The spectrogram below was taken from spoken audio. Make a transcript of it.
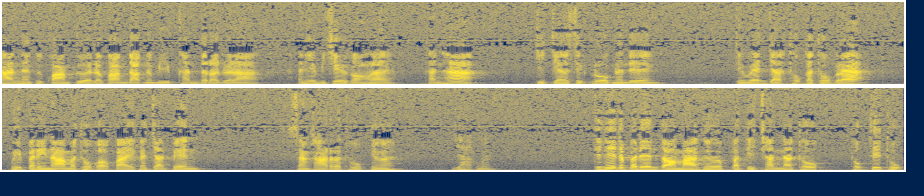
คั้นเนี่ยคือความเกิดและความดับเนี่ยบีบคั้นตลอดเวลา อันนี้เป็นชื่อของอะไรขันห้า จิตเจสิกรูปนั่นเอง ที่เว้นจากทุกขทุกและวิปริณามาทุกออกไปก็จัดเป็นสังขารทุกใช่ไหมยากไหมทีนี้แต่ประเด็นต่อมาคือ ปฏิชันนะทุกทุกที่ถูก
